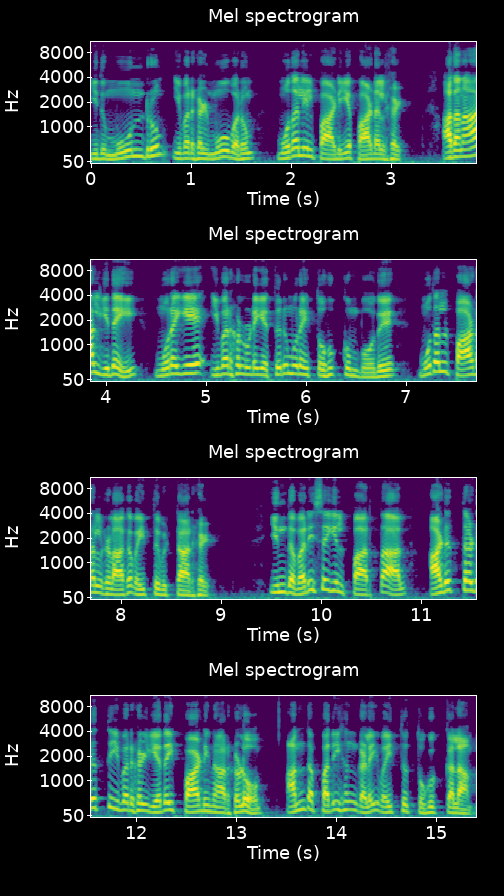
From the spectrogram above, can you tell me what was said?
இது மூன்றும் இவர்கள் மூவரும் முதலில் பாடிய பாடல்கள். அதனால் இதை முறையே இவர்களுடைய திருமுறை தொகுக்கும் போது முதல் பாடல்களாக வைத்து விட்டார்கள் இந்த வரிசையில் பார்த்தால் அடுத்தடுத்து இவர்கள் எதை பாடினார்களோ அந்த பதிகங்களை வைத்து தொகுக்கலாம்.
